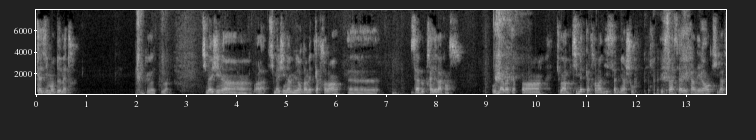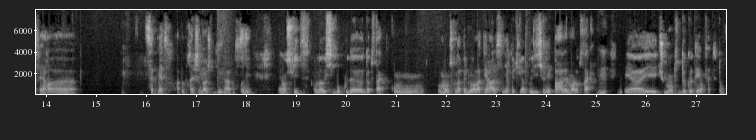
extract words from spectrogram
quasiment 2 mètres. Donc, euh, tu vois, t'imagines un, voilà, t'imagines un mur d'un mètre 80, euh, c'est à peu près les vacances. Au-delà d'un 80, tu vois, un petit mètre 90, ça devient chaud. Et ça, c'est avec un élan qui va faire euh, 7 mètres à peu près, je sais pas, je te dis ça à peu près. Et ensuite, on a aussi beaucoup d'obstacles qu'on on monte ce qu'on appelle nous en latéral, c'est-à-dire que tu viens de positionner parallèlement à l'obstacle mm. et, euh, et, tu montes de côté en fait. Donc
